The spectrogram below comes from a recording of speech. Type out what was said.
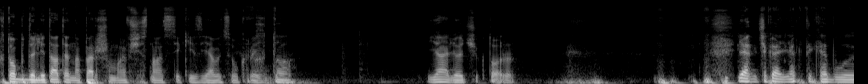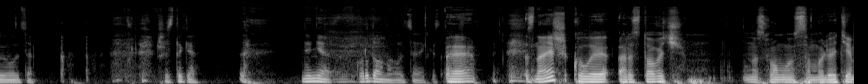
Хто буде літати на першому F-16, який з'явиться в Україні? Хто? Я льотчик теж. Як, Чекай, як таке було оце? Щось таке. Ні-ні, кордон, але лице якесь. Е, Знаєш, коли Арестович на своєму самольоті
